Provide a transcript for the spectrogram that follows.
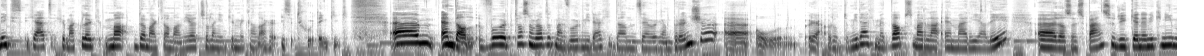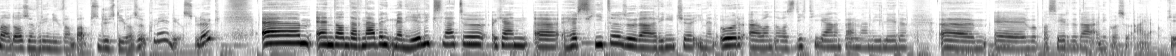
Niks gaat gemakkelijk, maar dat maakt allemaal niet uit. Zolang ik ermee kan lachen, is het goed, denk ik. Um, en dan, voor, het was nog altijd maar voormiddag, dan zijn we gaan brunchen. Uh, oh, ja, rond de middag met Babs, Marla en Maria Lee. Uh, dat is een Spaanse, die ken ik niet, maar dat was een vriendin van Babs, dus die was ook mee. Die was leuk. Um, en dan daarna ben ik mijn helix laten gaan uh, herschieten, zo dat ringetje in mijn oor, want dat was dichtgegaan een paar maanden geleden. Um, en we passeerden dat en ik was zo, ah ja, oké,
